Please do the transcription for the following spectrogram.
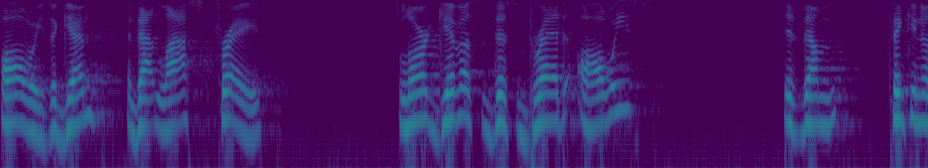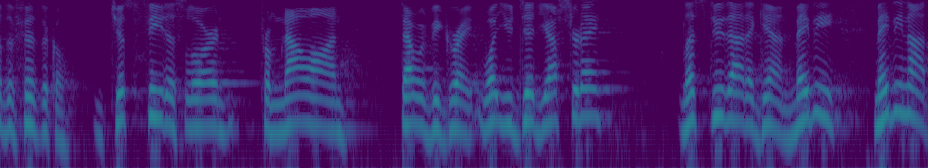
always. Again, that last phrase, Lord, give us this bread always, is them thinking of the physical. Just feed us, Lord, from now on. That would be great. What you did yesterday, let's do that again. Maybe, maybe not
